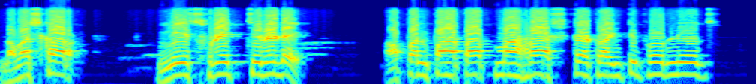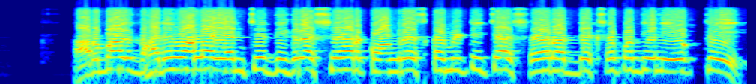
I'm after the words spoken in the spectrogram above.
नमस्कार मी सुरेश चिरडे. आपण पाहतात Maharashtra twenty four news. Arbaz Dhariwala यांची दिग्रस शहर काँग्रेस कमिटीच्या शहर अध्यक्षपदी नियुक्ती.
